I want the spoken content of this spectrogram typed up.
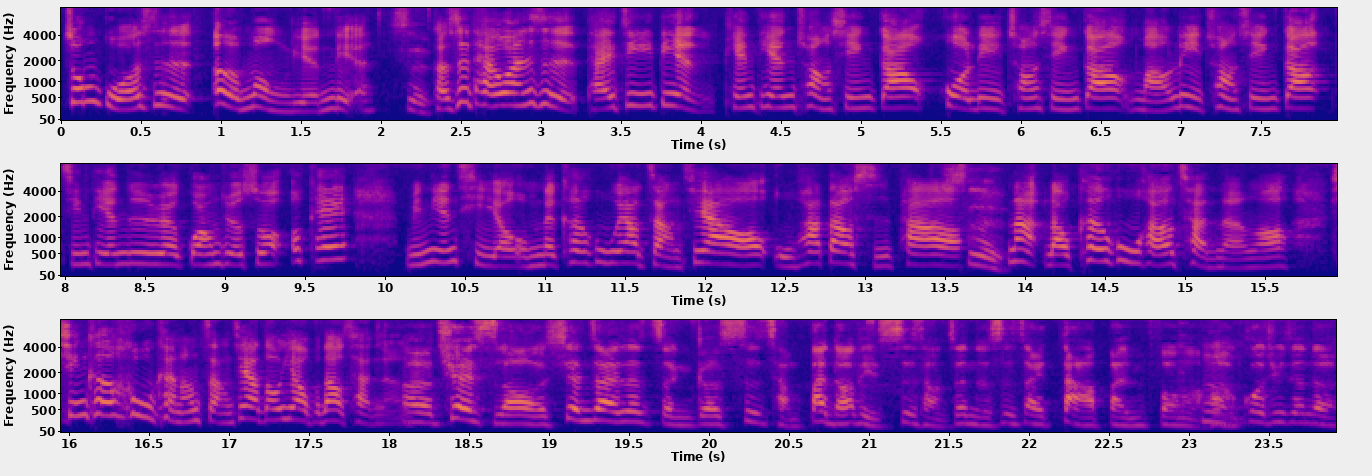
中国是噩梦连连，是，可是台湾是台积电天天创新高，获利创新高，毛利创新高。今天日月光就说，OK，明年起哦，我们的客户要涨价哦，五趴到十趴哦。是，那老客户还有产能哦，新客户可能涨价都要不到产能。呃，确实哦，现在这整个市场半导体市场真的是在大搬风啊！哈，过去真的。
